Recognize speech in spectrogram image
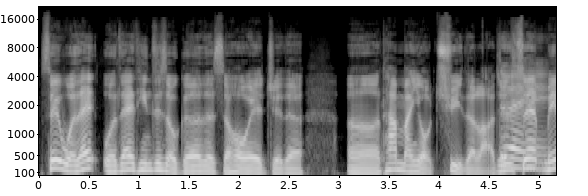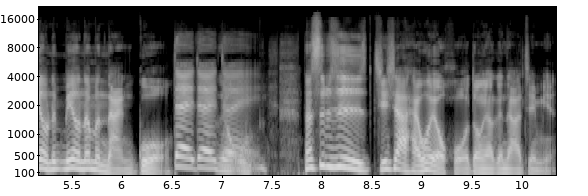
所以我在我在听这首歌的时候，我也觉得。呃，他蛮有趣的啦，就是虽然没有没有那么难过，对对对。那是不是接下来还会有活动要跟大家见面？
